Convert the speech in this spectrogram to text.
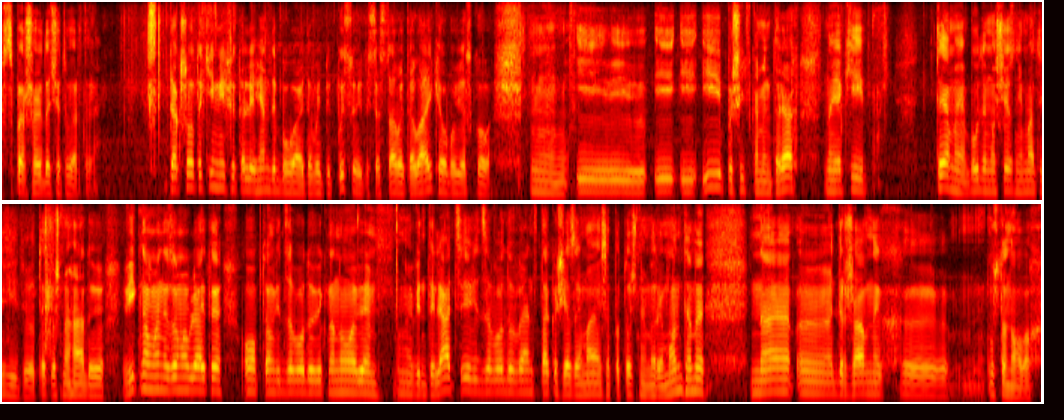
з першої до четвертої. Так що такі міфи та легенди бувають. А ви підписуєтеся, ставите лайки обов'язково. І, і, і, і пишіть в коментарях, на які теми будемо ще знімати відео. Також нагадую, вікна в мене замовляйте оптом від заводу вікна нові, вентиляції від заводу Вент. Також я займаюся поточними ремонтами на е, державних е, установах.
